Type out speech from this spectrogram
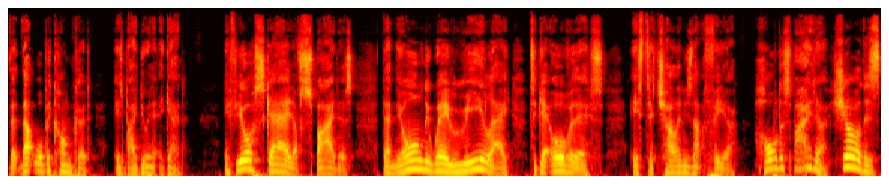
that that will be conquered is by doing it again. If you're scared of spiders, then the only way really to get over this is to challenge that fear. Hold a spider. Sure, there's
